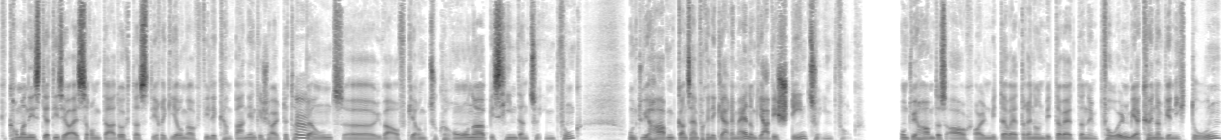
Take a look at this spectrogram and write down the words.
Gekommen ist ja diese Äußerung dadurch, dass die Regierung auch viele Kampagnen geschaltet hat mhm. bei uns äh, über Aufklärung zu Corona bis hin dann zur Impfung. Und wir haben ganz einfach eine klare Meinung. Ja, wir stehen zur Impfung. Und wir haben das auch allen Mitarbeiterinnen und Mitarbeitern empfohlen. Mehr können wir nicht tun.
